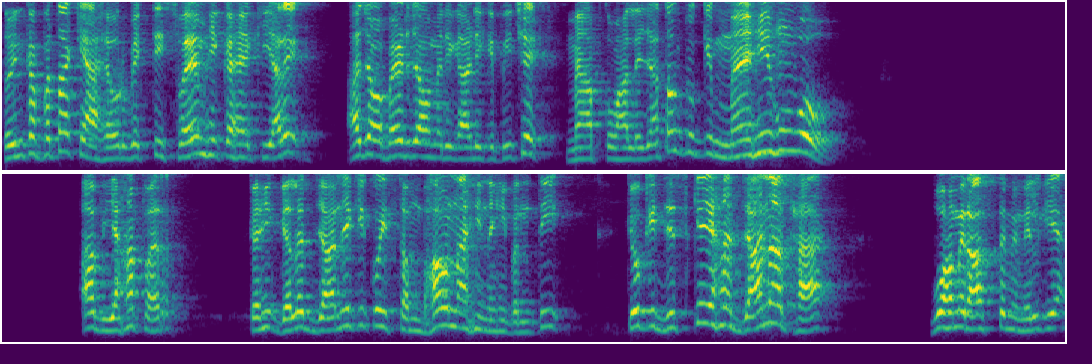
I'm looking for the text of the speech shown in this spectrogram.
तो इनका पता क्या है? और व्यक्ति स्वयं ही कहे कि, अरे, आ जाओ, बैठ जाओ मेरी गाड़ी के पीछे, मैं आपको वहाँ ले जाता हूँ, क्योंकि मैं ही हूँ वो। अब यहाँ पर कहीं गलत जाने की कोई संभावना ही नहीं बनती, क्योंकि जिसके यहाँ जाना था, वो हमें रास्ते में मिल गया।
